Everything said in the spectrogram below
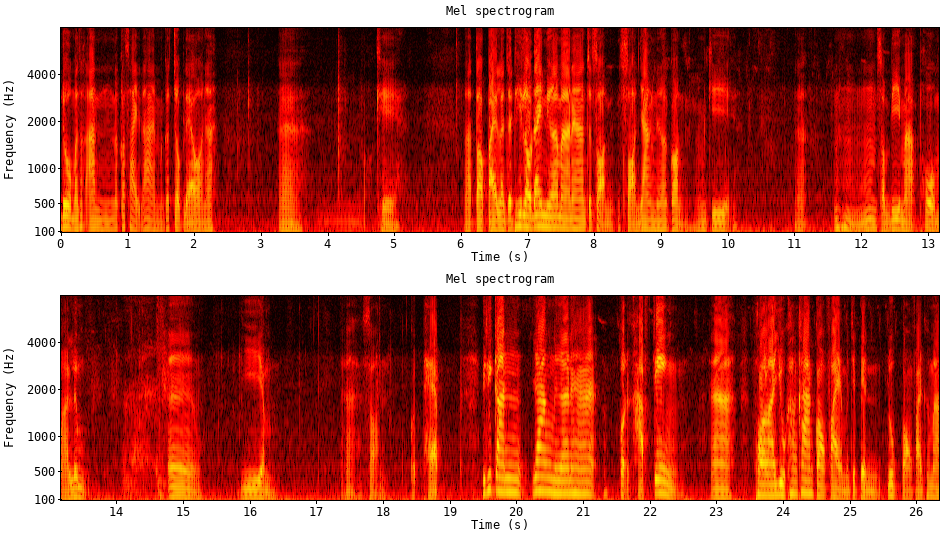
โดมาสักอันแล้วก็ใส่ได้มันก็จบแล้วนะอ่าโอเคมาต่อไปหลังจากที่เราได้เนื้อมานะจะสอนสอนย่างเนื้อก่อนเมื่อกี้นะอือหือซอมบี้มาโผล่มาลืมเออเยี่ยม อ่าสอนกดแท็บ วิธีการย่างเนื้อนะฮะ กดคราฟติ้งนะพอเราอยู่ข้างๆกองไฟมันจะเป็นรูปกองไฟขึ้นมา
